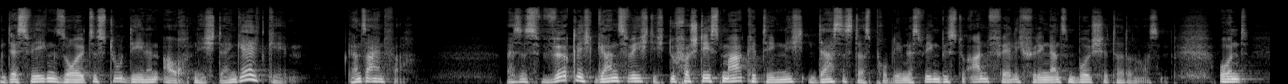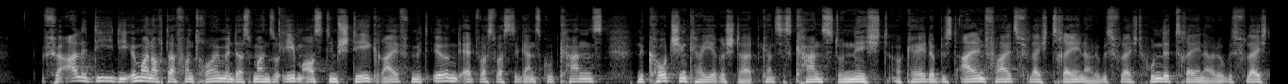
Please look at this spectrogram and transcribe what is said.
Und deswegen solltest du denen auch nicht dein Geld geben. Ganz einfach. Es ist wirklich ganz wichtig. Du verstehst Marketing nicht, das ist das Problem. Deswegen bist du anfällig für den ganzen Bullshit da draußen. Und für alle die, die immer noch davon träumen, dass man so eben aus dem Stehgreif mit irgendetwas, was du ganz gut kannst, eine Coaching-Karriere starten kannst, das kannst du nicht, okay? Du bist allenfalls vielleicht Trainer, du bist vielleicht Hundetrainer, du bist vielleicht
